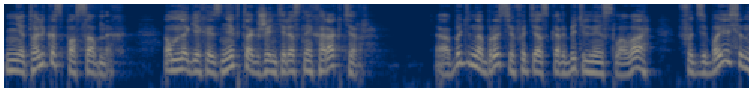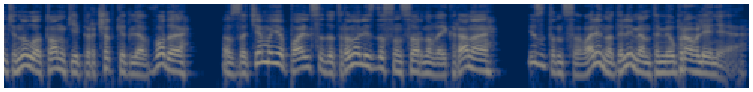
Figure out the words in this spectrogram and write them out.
Не только способных. У многих из них также интересный характер. Обыденно бросив эти оскорбительные слова, Фудзибаяси натянула тонкие перчатки для ввода, затем ее пальцы дотронулись до сенсорного экрана и затанцевали над элементами управления.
